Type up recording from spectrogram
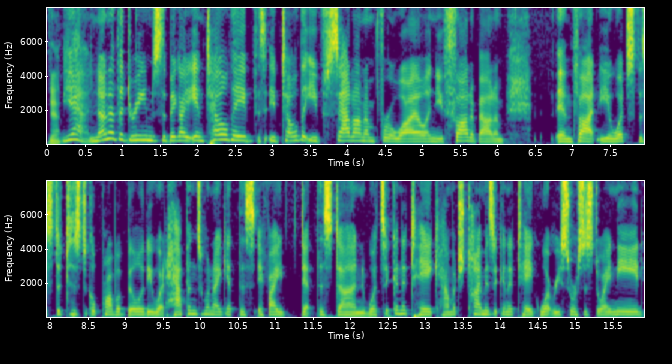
Yeah. Yeah, none of the dreams, the big idea, until they've until that you've sat on them for a while and you've thought about them, and thought, you know, what's the statistical probability? What happens when I get this? If I get this done, what's it going to take? How much time is it going to take? What resources do I need?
